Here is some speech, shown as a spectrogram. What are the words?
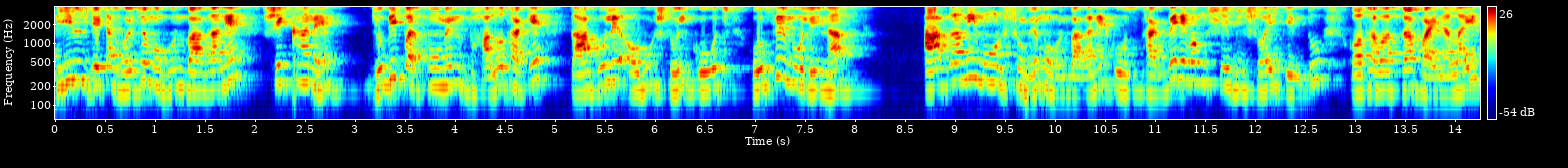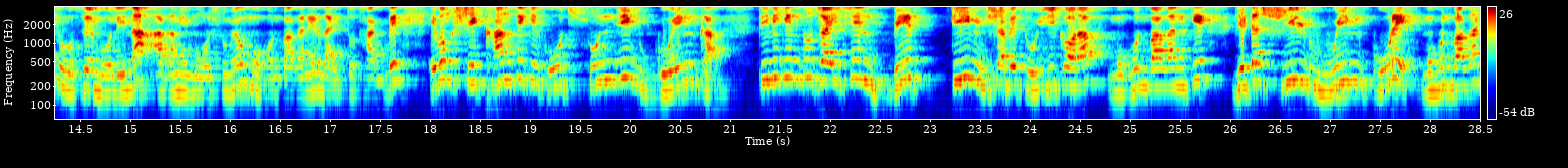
ডিল যেটা হয়েছে মোহন বাগানের সেখানে যদি পারফরমেন্স ভালো থাকে, তাহলে অবশ্যই কোচ হোসে মলিনা আগামী মরশুমে মোহনবাগানের কোচ থাকবেন এবং সে বিষয়ে কিন্তু কথাবার্তা ফাইনালাইজ হোসে মলিনা আগামী মরশুমেও মোহনবাগানের দায়িত্ব থাকবেন এবং সেখান থেকে কোচ সঞ্জীব গোয়েঙ্কা, তিনি কিন্তু চাইছেন বেস্ট টিম হিসাবে তৈরি করা মোহনবাগানকে, যেটা শিল্ড উইন করে মোহনবাগান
